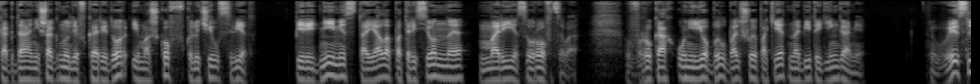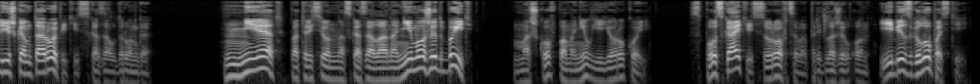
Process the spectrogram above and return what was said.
Когда они шагнули в коридор, и Машков включил свет. Перед ними стояла потрясенная Мария Суровцева. В руках у нее был большой пакет, набитый деньгами. «Вы слишком торопитесь», — сказал Дронго. «Нет», — потрясенно сказала она, — «не может быть!» Машков поманил ее рукой. «Спускайтесь, Суровцева», — предложил он, — «и без глупостей.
